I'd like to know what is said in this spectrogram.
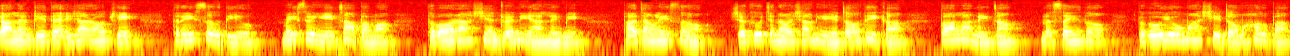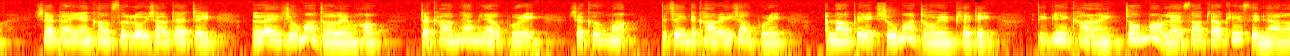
ကာလန်ဒေတန်အရာတော်ဖြင့်သတိဆိုသည်ကိုမိတ်ဆွေရင်ကြပါမှာသဘောထားရှင်တွဲနေရလိမ့်မယ်။ဘာကြောင့်လဲဆိုတော့ယခုကျွန်တော်ရောက်နေတဲ့တောတိကသွာလာနေကြောင်းမစိမ့်သောပကိုးရိုးမရှိတော့မဟုတ်ပါ။ရန်ဖန်ရန်ခါဆိုလိုရောက်တတ်တဲ့ အလဲရိုးမှတော့လည်းမဟုတ်တခါမျှမရောက်ဘူးရိယခုမှတစ်ချိန်တစ်ခါပဲရောက်ဘူးရိအနောက်ဘက်ရိုးမှတော့ပဲဖြစ်တဲ့ဒီပြင်ခါတိုင်းတောမောက်လဲစားပြောက်ခဲစင်များက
